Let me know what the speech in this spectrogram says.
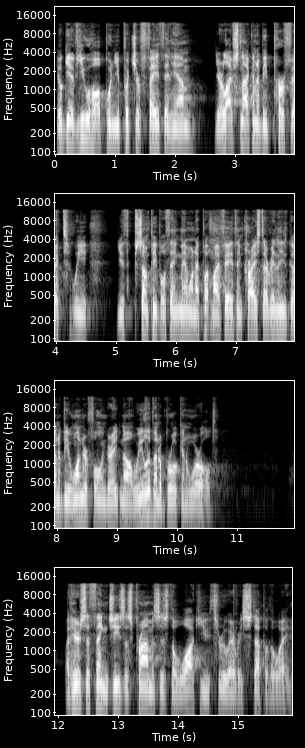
He'll give you hope when you put your faith in Him. Your life's not going to be perfect. We, you, some people think, man, when I put my faith in Christ, everything's going to be wonderful and great. No, we live in a broken world. But here's the thing Jesus promises to walk you through every step of the way.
